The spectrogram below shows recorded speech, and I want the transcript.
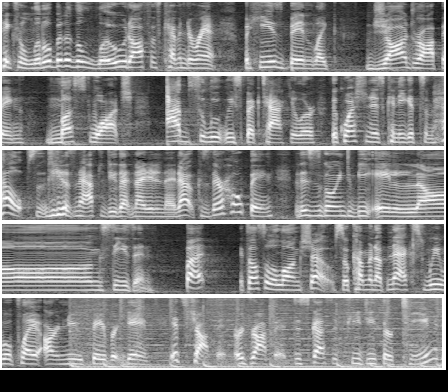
takes a little bit of the load off of Kevin Durant. But he has been like jaw dropping, must watch. Absolutely spectacular. The question is, can he get some help so that he doesn't have to do that night in and night out? Because they're hoping that this is going to be a long season. But it's also a long show. So coming up next, we will play our new favorite game. It's Chop It or Drop It. Discuss if PG-13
